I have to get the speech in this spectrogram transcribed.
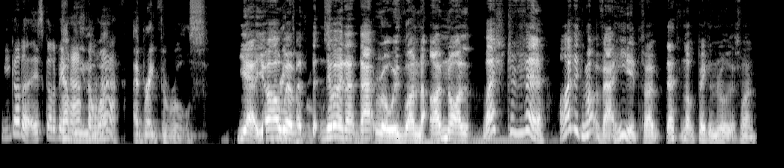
You gotta. It's got to be yeah, half but you know and what? half. I break the rules. Yeah, you are aware, but rules. the that that rule is one that I'm not. Well, that's to be fair. I didn't come up with that. He did, so that's not breaking the rule. That's fine.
